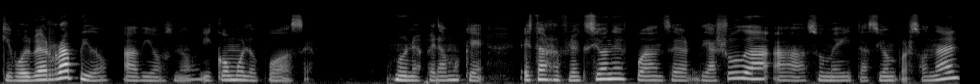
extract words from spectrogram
que volver rápido a Dios, ¿no? Y cómo lo puedo hacer. Bueno, esperamos que estas reflexiones puedan ser de ayuda a su meditación personal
